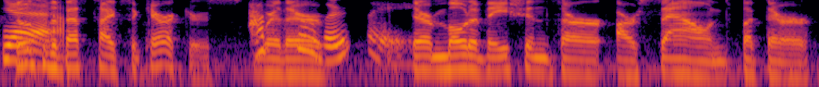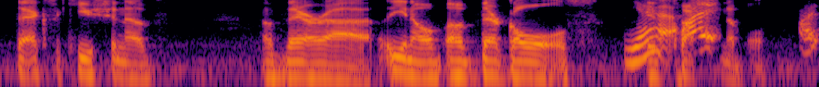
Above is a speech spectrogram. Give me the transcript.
Yeah, Those are the best types of characters where their their motivations are are sound, but their the execution of of their uh, you know of their goals Yeah, is I- questionable. I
